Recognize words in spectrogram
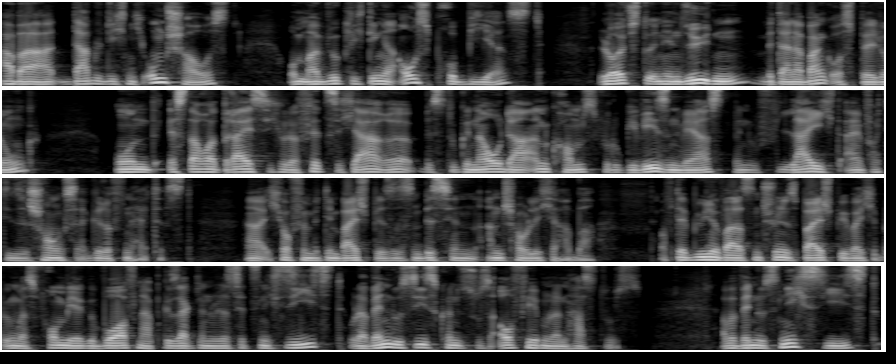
Aber da du dich nicht umschaust und mal wirklich Dinge ausprobierst, läufst du in den Süden mit deiner Bankausbildung und es dauert 30 oder 40 Jahre, bis du genau da ankommst, wo du gewesen wärst, wenn du vielleicht einfach diese Chance ergriffen hättest. Ja, ich hoffe, mit dem Beispiel ist es ein bisschen anschaulicher, aber auf der Bühne war das ein schönes Beispiel, weil ich habe irgendwas vor mir geworfen, habe gesagt, wenn du das jetzt nicht siehst oder wenn du es siehst, könntest du es aufheben und dann hast du es. Aber wenn du es nicht siehst,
